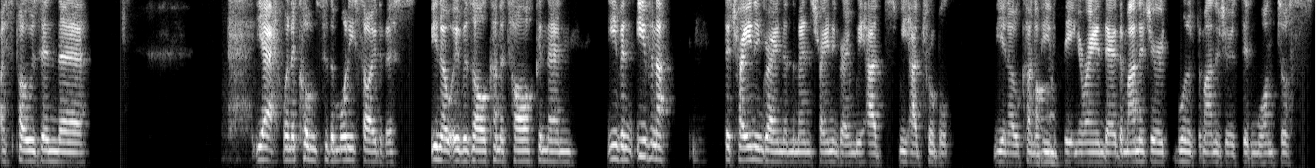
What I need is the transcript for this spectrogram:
I suppose, in the yeah, when it comes to the money side of it, you know, it was all kind of talk, and then even even at the training ground and the men's training ground, we had we had trouble. You know, kind of Uh-huh. even being around there. The manager, one of the managers, didn't want us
